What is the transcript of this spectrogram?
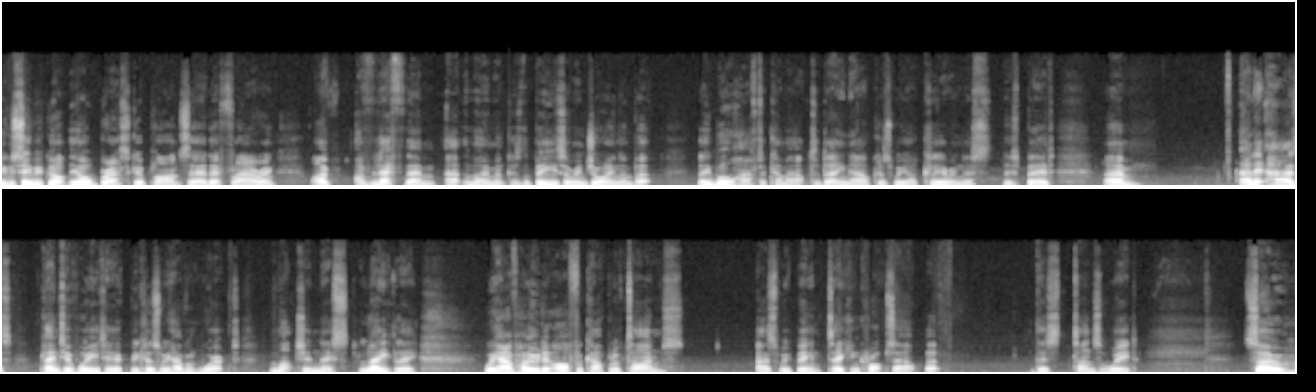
you can see we've got the old brassica plants there, they're flowering. I've, I've left them at the moment because the bees are enjoying them, but they will have to come out today now because we are clearing this, this bed. Um, and it has plenty of weed here because we haven't worked much in this lately. We have hoed it off a couple of times as we've been taking crops out, but there's tons of weed. So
